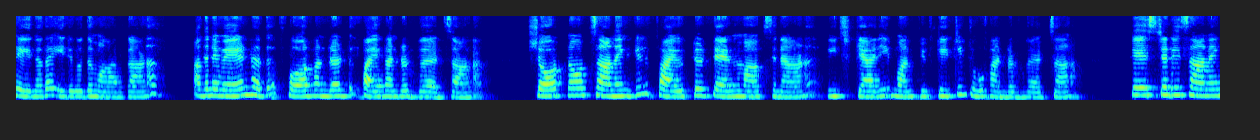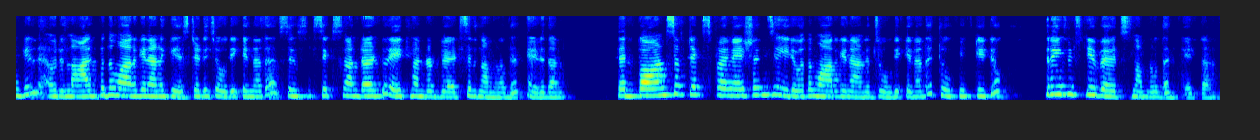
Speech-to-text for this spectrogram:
ചെയ്യുന്നത് ഇരുപത് മാർക്കാണ് അതിന് വേണ്ടത് four hundred to five hundred words ആണ്. ഷോർട്ട് നോട്ട്സ് ആണെങ്കിൽ ഫൈവ് ടു ടെൻ മാർക്സിനാണ് each carry one fifty to two hundred words ആണ്. കേസ് സ്റ്റഡീസ് ആണെങ്കിൽ ഒരു നാൽപ്പത് മാർക്കിനാണ് കേസ് സ്റ്റഡി ചോദിക്കുന്നത്. Six hundred to eight hundred വേർഡ്സിൽ നമ്മളത് എഴുതണം. ദെൻ കോൺസെപ്റ്റ് എക്സ്പ്ലനേഷൻസ് ഇരുപത് മാർക്കിനാണ് ചോദിക്കുന്നത്. Two fifty to three fifty words നമ്മളത് എഴുതണം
